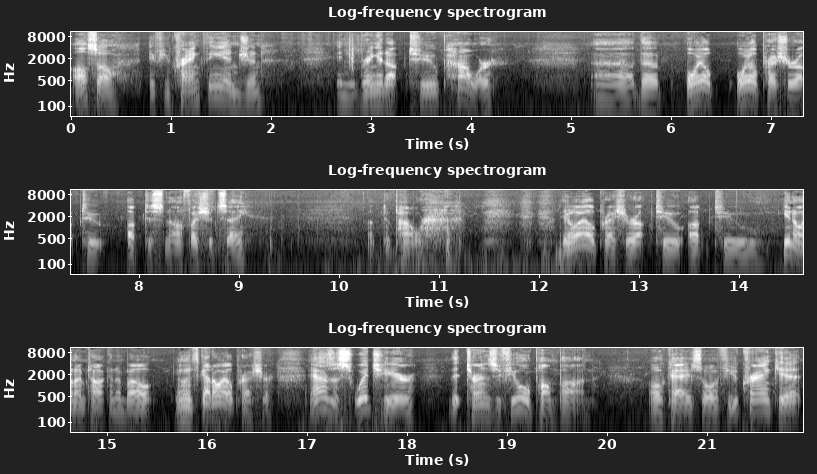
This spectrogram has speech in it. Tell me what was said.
Also, if you crank the engine, and you bring it up to power, uh, the oil oil pressure up to up to snuff, I should say, up to power. the oil pressure up to up to you know what I'm talking about. and it's got oil pressure. It has a switch here that turns the fuel pump on. Okay, so if you crank it,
